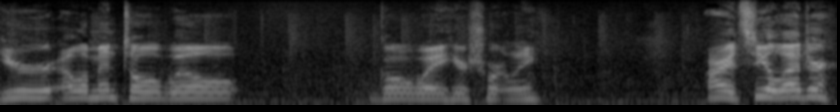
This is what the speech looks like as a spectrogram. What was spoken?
Your elemental will go away here shortly. Alright, see you, Ledger.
